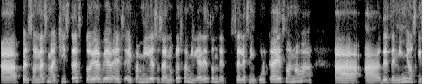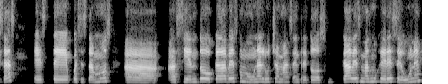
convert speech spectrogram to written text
ah, personas machistas, todavía hay familias, o sea, núcleos familiares donde se les inculca eso, ¿no? desde niños quizás este, pues estamos ah, haciendo cada vez como una lucha más entre todos. Cada vez más mujeres se unen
